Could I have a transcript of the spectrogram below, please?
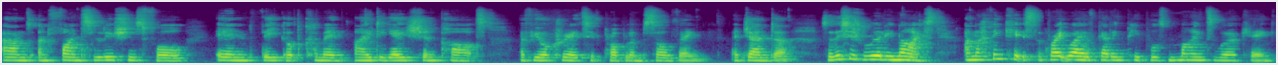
and, and find solutions for in the upcoming ideation part of your creative problem solving agenda. So this is really nice. And I think it's a great way of getting people's minds working.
